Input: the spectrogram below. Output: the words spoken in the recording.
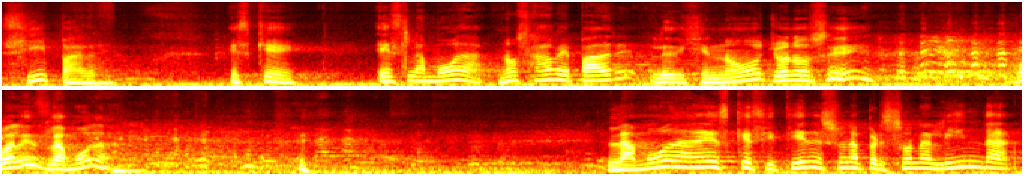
Sí, padre, es que es la moda. ¿No sabe, padre? Le dije, no, yo no sé. ¿Cuál es la moda? La moda es que si tienes una persona linda,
